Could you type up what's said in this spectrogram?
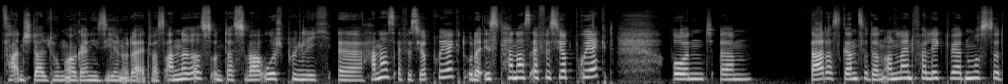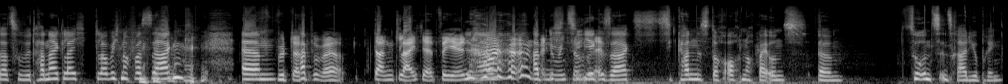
Veranstaltungen organisieren oder etwas anderes. Und das war ursprünglich äh, Hannas FSJ-Projekt oder ist Hannas FSJ-Projekt. Und ähm, da das Ganze dann online verlegt werden musste, dazu wird Hanna gleich, glaube ich, noch was sagen. ähm, wird darüber dann gleich erzählen. Genau, habe ich zu ihr gesagt, sie kann es doch auch noch bei uns ähm, zu uns ins Radio bringen.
